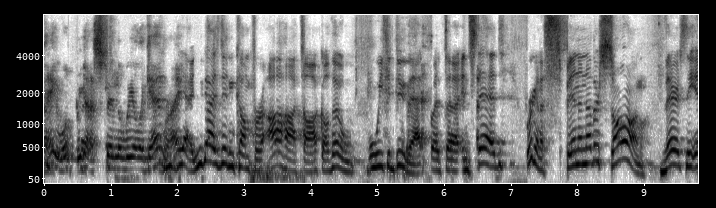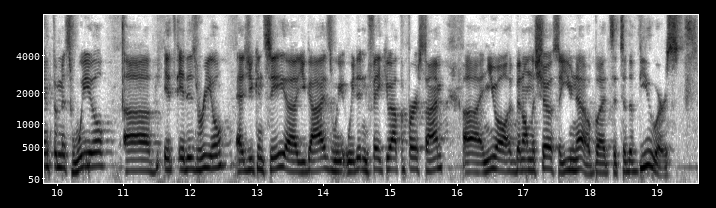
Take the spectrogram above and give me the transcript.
hey, well, we got to spin the wheel again, right? yeah, you guys didn't come for aha talk, although we could do that. But uh, instead, we're gonna spin another song. There's the infamous wheel. Uh, it, it is real, as you can see. Uh, you guys, we, we didn't fake you out the first time, uh, and you all have been on the show, so you know. But to, to the viewers,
